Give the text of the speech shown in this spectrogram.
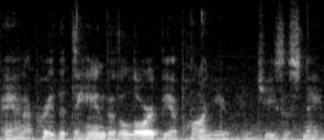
And I pray that the hand of the Lord be upon you in Jesus' name.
